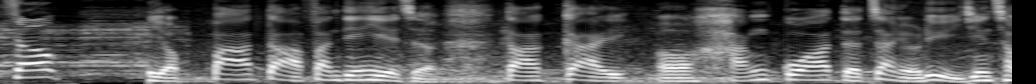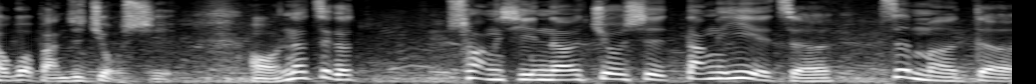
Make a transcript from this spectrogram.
作。有八大饭店业者，大概呃含瓜的占有率已经超过百分之九十。哦，那这个。创新呢，就是当业者这么的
